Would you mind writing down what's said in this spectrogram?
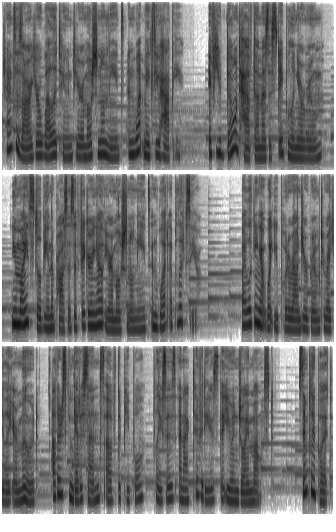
chances are you're well attuned to your emotional needs and what makes you happy. If you don't have them as a staple in your room, you might still be in the process of figuring out your emotional needs and what uplifts you. By looking at what you put around your room to regulate your mood, others can get a sense of the people, places, and activities that you enjoy most. Simply put,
